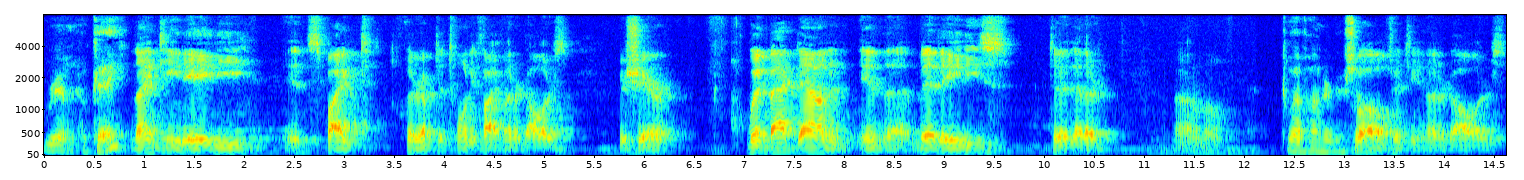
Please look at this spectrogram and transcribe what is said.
Really? Okay. 1980, it spiked clear up to $2,500 per share. Went back down in, in the mid 80s to another, I don't know, 1200 or so. twelve, fifteen hundred dollars.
